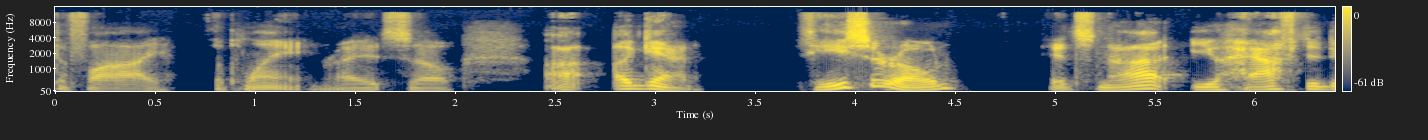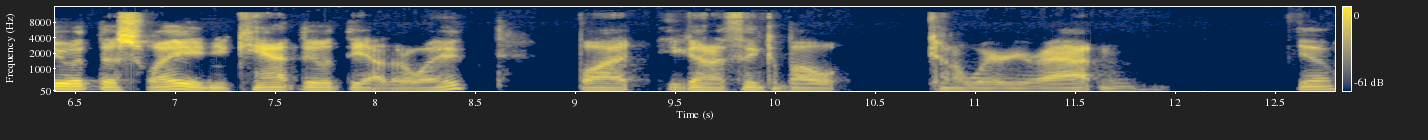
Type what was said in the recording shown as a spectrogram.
to fly the plane, right? So, uh, again, to each their own. It's not you have to do it this way and you can't do it the other way, but you got to think about kind of where you're at and you know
